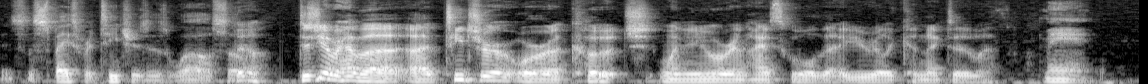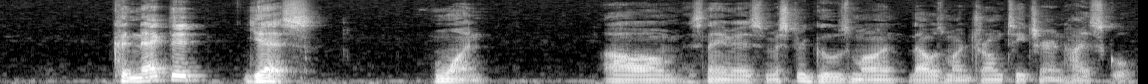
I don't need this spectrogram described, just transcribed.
It's a space for teachers as well. So, yeah. did you ever have a, a teacher or a coach when you were in high school that you really connected with? Man, connected, yes. One. Um, his name is Mr. Guzman. That was my drum teacher in high school.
